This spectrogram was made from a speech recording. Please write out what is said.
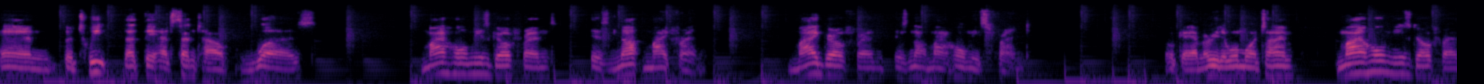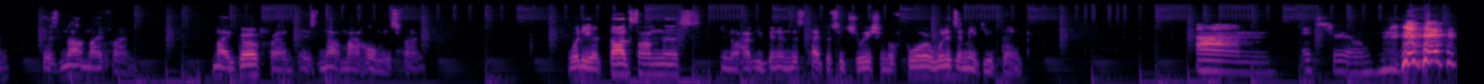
and the tweet that they had sent out was, "My homie's girlfriend is not my friend. My girlfriend is not my homie's friend." Okay, I'm gonna read it one more time. My homie's girlfriend is not my friend. My girlfriend is not my homie's friend. What are your thoughts on this? You know, have you been in this type of situation before? What does it make you think? Um, it's true.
